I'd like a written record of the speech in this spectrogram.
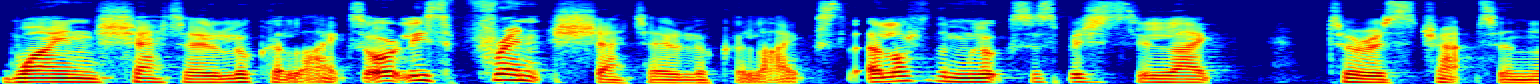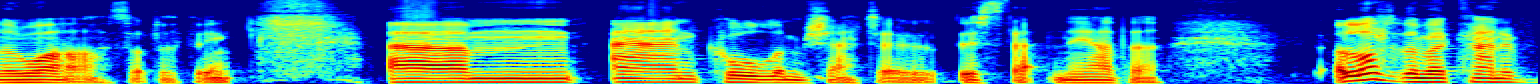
wine chateau lookalikes, or at least French chateau lookalikes. A lot of them look suspiciously like tourist traps in Loire, sort of thing, um, and call them chateau this, that, and the other. A lot of them are kind of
